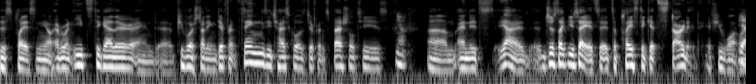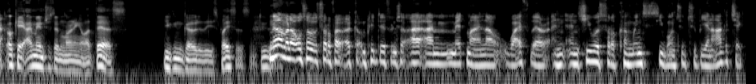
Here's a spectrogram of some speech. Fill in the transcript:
this place and you know everyone eats together and uh, people are studying different things. Each high school has different specialties. Yeah. Um, and it's yeah just like you say it's it's a place to get started if you want. Like Yeah. okay i'm interested in learning about this. You can go to these places and do that. No but also sort of a, a complete difference I, I met my now wife there and and she was sort of convinced she wanted to be an architect.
